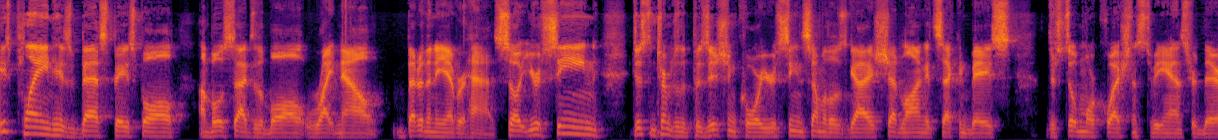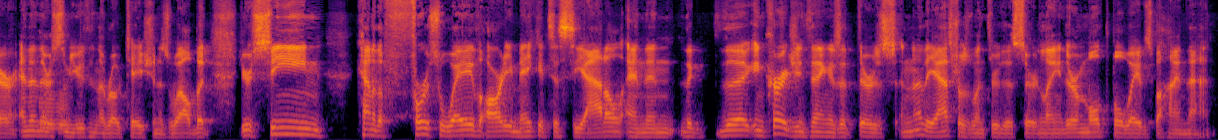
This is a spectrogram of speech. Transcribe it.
he's playing his best baseball on both sides of the ball right now, better than he ever has. So you're seeing, just in terms of the position core, you're seeing some of those guys Shed Long at second base. There's still more questions to be answered there. And then there's mm-hmm. some youth in the rotation as well. But you're seeing kind of the first wave already make it to Seattle. And then the the encouraging thing is that there's, and none of the Astros went through this certainly, there are multiple waves behind that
